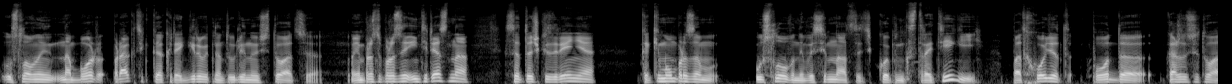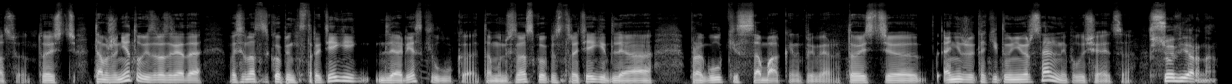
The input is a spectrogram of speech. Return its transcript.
условный набор практик, как реагировать на ту или иную ситуацию. Мне просто, просто интересно с этой точки зрения, каким образом условный 18 копинг-стратегий – подходят под э, каждую ситуацию. То есть там же нету из разряда 18 копинг-стратегий для резки лука, там, или 18 копинг-стратегий для прогулки с собакой, например. То есть э, они же какие-то универсальные, получается. Все верно.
